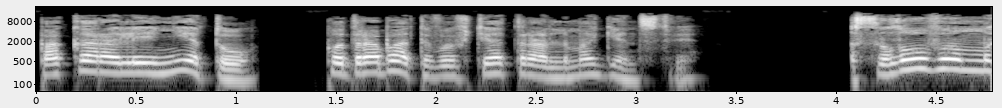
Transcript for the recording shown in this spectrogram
Пока ролей нету, подрабатываю в театральном агентстве. Словом,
